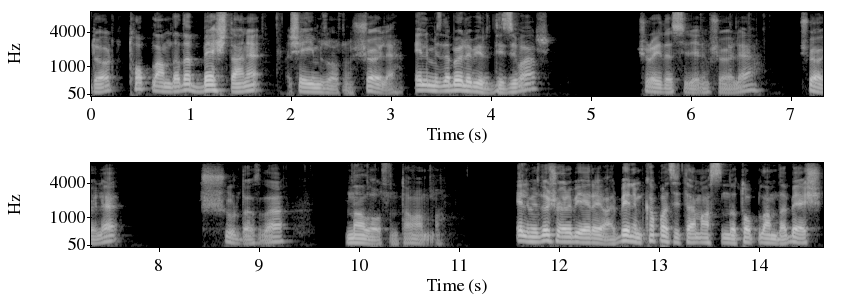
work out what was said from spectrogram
4. Toplamda da 5 tane şeyimiz olsun. Şöyle. Elimizde böyle bir dizi var. Şurayı da silelim şöyle. Şöyle. Şurada da null olsun tamam mı? Elimizde şöyle bir array var. Benim kapasitem aslında toplamda 5.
